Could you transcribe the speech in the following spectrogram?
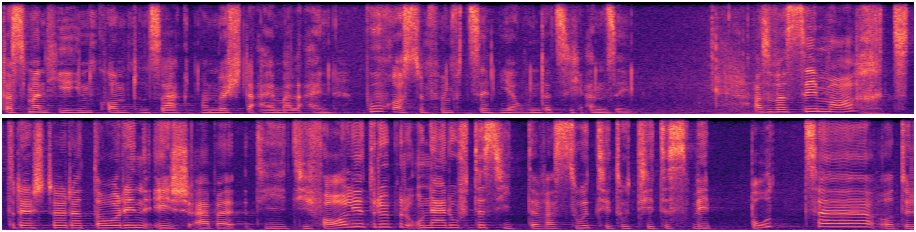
dass man hier hinkommt und sagt, man möchte einmal ein Buch aus dem 15. Jahrhundert sich ansehen. Also was sie macht, die Restauratorin, ist eben die, die Folie drüber und dann auf der Seite, was tut sie? Tut sie das wie putzen oder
